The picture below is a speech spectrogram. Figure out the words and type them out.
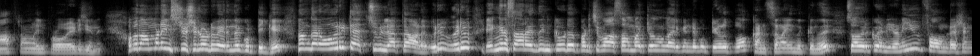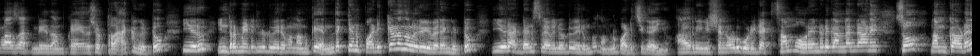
മാത്രമാണ് ഇതിൽ പ്രൊവൈഡ് ചെയ്യുന്നത്. അപ്പോൾ നമ്മുടെ ഇൻസ്റ്റിറ്റ്യൂഷനിലോട്ട് വരുന്ന കുട്ടിക്ക് നമുക്കറിയാം ഒരു ടച്ചും ഇല്ലാത്ത ആൾ ഒരു ഒരു എങ്ങനെ സാർ ഇത് എനിക്ക് ഇവിടെ പഠിച്ച് പാസ്സാകാൻ പറ്റുമെന്നുള്ളതായിരിക്കും എന്റെ കുട്ടികൾ ഇപ്പോൾ കൺസേൺ ആയി നിൽക്കുന്നത്. സോ അവർക്ക് വേണ്ടിയിട്ടാണ് ഈ ഫൗണ്ടേഷൻ ക്ലാസ് അറ്റൻഡ് ചെയ്ത് നമുക്ക് ഏകദേശം ട്രാക്ക് കിട്ടും. ഈ ഒരു ഇന്റർമീഡിയറ്റിലോട്ട് വരുമ്പോൾ നമുക്ക് എന്തൊക്കെയാണ് പഠിക്കണം എന്നുള്ളൊരു വിവരം കിട്ടും. ഈ ഒരു അഡ്വാൻസ് ലെവലിലോട്ട് വരുമ്പോൾ നമ്മൾ പഠിച്ചു കഴിഞ്ഞു. ആ റിവിഷനോട് കൂടിയിട്ട് എക്സാം ഓറിയന്റഡ് കണ്ടന്റ് ആണ്. സോ നമുക്ക് അവിടെ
